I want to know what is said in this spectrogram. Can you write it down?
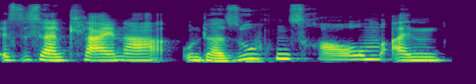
Es ist ein kleiner Untersuchungsraum, ein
